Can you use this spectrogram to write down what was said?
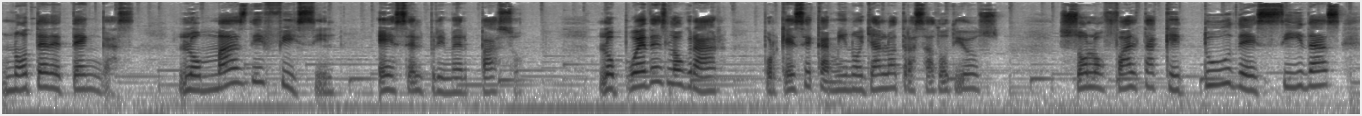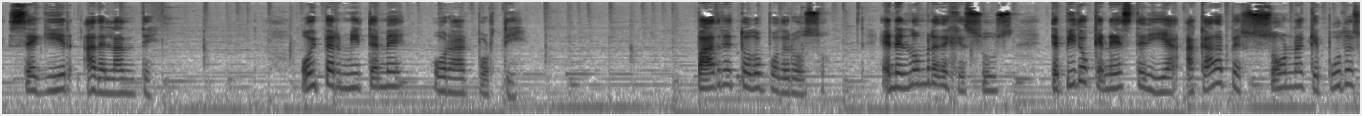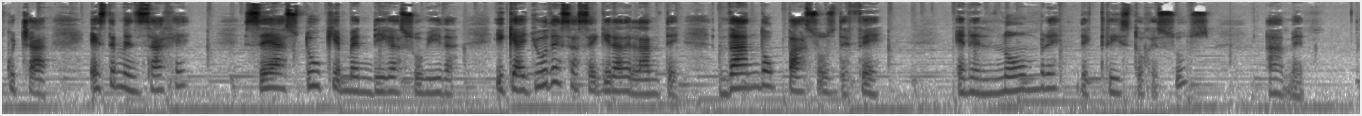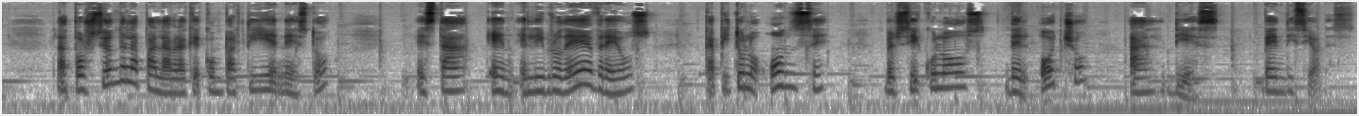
No te detengas. Lo más difícil es el primer paso. Lo puedes lograr porque ese camino ya lo ha trazado Dios. Solo falta que tú decidas seguir adelante. Hoy permíteme orar por ti. Padre Todopoderoso, en el nombre de Jesús, te pido que en este día a cada persona que pudo escuchar este mensaje, seas tú quien bendiga su vida y que ayudes a seguir adelante, dando pasos de fe. En el nombre de Cristo Jesús. Amén. La porción de la palabra que compartí en esto está en el libro de Hebreos, capítulo 11, versículos del 8 al 10. Bendiciones.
